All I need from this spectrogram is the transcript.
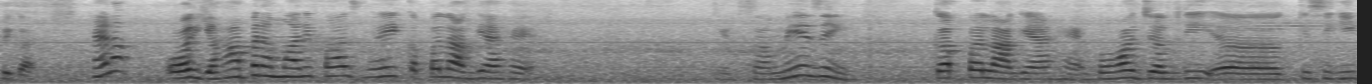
फिगर है ना? और यहाँ पर हमारे पास वही कपल आ गया है। इट्स अमेजिंग कपल आ गया है। बहुत जल्दी आ, किसी की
